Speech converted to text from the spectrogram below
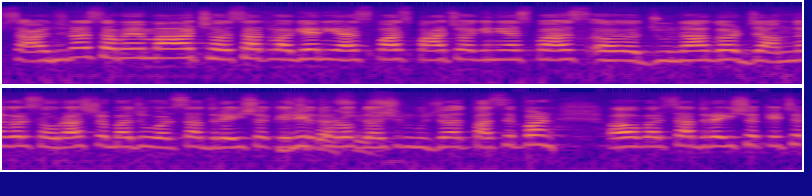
સાંજના સમયમાં છ સાત વાગ્યાની આસપાસ પાંચ વાગ્યાની આસપાસ જુનાગઢ જામનગર સૌરાષ્ટ્ર બાજુ વરસાદ રહી શકે છે. થોડોક દક્ષિણ ગુજરાત પાસે પણ વરસાદ રહી શકે છે.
